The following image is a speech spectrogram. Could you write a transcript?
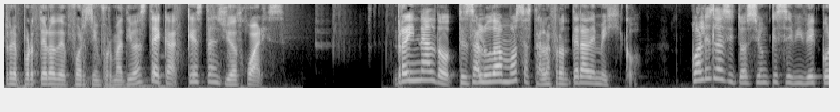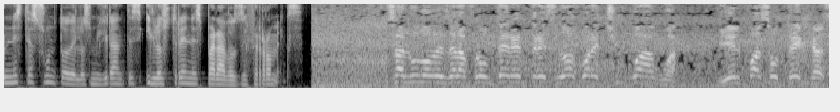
reportero de Fuerza Informativa Azteca, que está en Ciudad Juárez. Reinaldo, te saludamos hasta la frontera de México. ¿Cuál es la situación que se vive con este asunto de los migrantes y los trenes parados de Ferromex? Saludo desde la frontera entre Ciudad Juárez, Chihuahua y El Paso, Texas.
